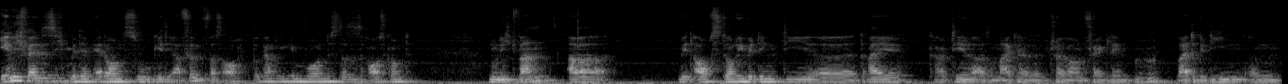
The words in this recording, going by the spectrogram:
Ähnlich verhält es sich mit dem Add-on zu GTA 5, was auch bekannt gegeben worden ist, dass es rauskommt. Nur nicht wann, aber wird auch storybedingt die äh, drei Charaktere, also Michael, Trevor und Franklin, mhm. weiter bedienen. Ähm,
